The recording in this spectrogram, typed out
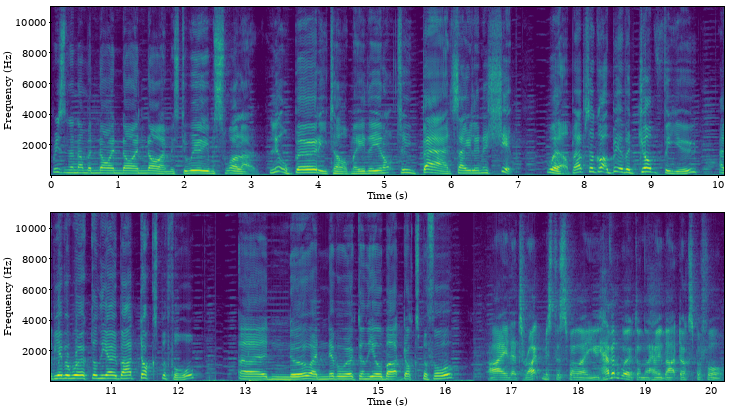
Prisoner number 999, Mr. William Swallow. Little birdie told me that you're not too bad sailing a ship. Well, perhaps I've got a bit of a job for you. Have you ever worked on the Hobart docks before? Uh, no, I never worked on the Hobart docks before. Aye, that's right, Mr. Swallow. You haven't worked on the Hobart docks before.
